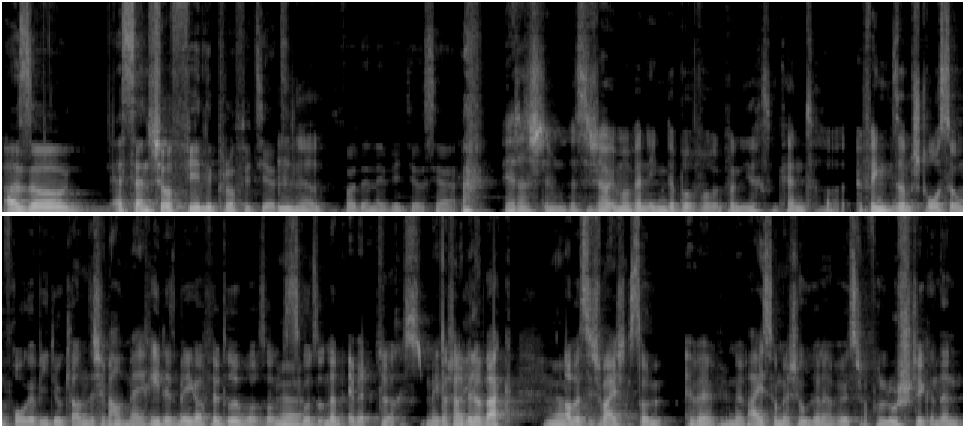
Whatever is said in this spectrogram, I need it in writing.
also, es sind schon viele profitiert Ja. von diesen Videos, ja. Ja, das stimmt. Das ist auch immer, wenn irgendjemand, von, von ich so kennt, auf irgendeinem Straßenumfrage-Video gelandet ist, wow, man redet mega viel drüber. So, und, Ja. und dann, eben, natürlich ist es mega schnell wieder weg. ja. Aber es ist meistens so, eben, man weiß, so man ist nervös, ist einfach lustig und dann,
